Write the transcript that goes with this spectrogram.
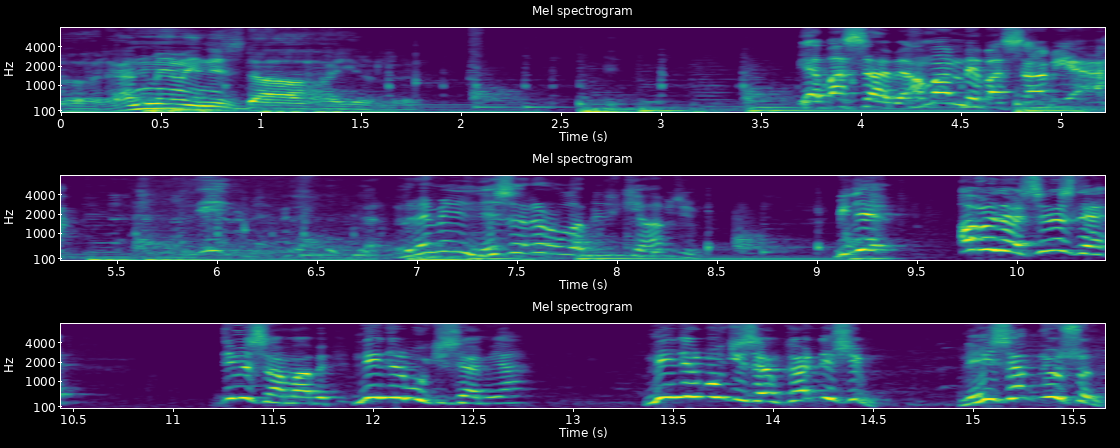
öğrenmemeniz daha hayırlı. Ya Basri abi aman be Basri abi ya. Değil. Ya öğrenmenin ne zarar olabilir ki abicim? Bir de affedersiniz de değil mi Sami abi? Nedir bu gizem ya? Nedir bu gizem kardeşim? Neyi saklıyorsun?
